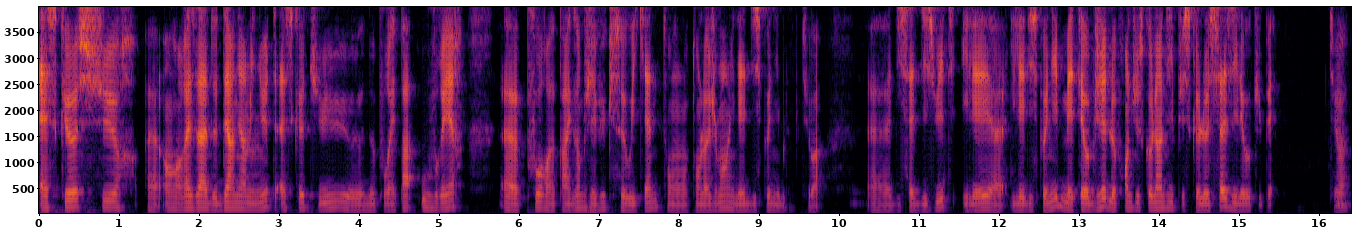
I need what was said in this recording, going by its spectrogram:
est-ce que sur en résa de dernière minute, est-ce que tu ne pourrais pas ouvrir pour, par exemple, j'ai vu que ce week-end, ton, ton, logement, il est disponible, tu vois. 17-18, il, est, il est disponible, mais tu es obligé de le prendre jusqu'au lundi, puisque le 16, il est occupé, tu vois.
